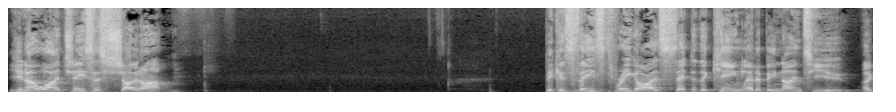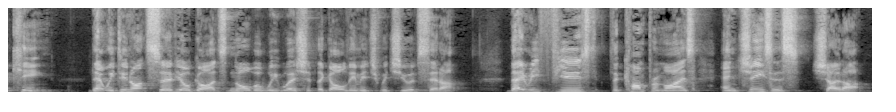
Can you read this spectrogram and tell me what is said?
You know why Jesus showed up? Because these three guys said to the king, Let it be known to you, O king, that we do not serve your gods, nor will we worship the gold image which you have set up. They refused the compromise, and Jesus showed up.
